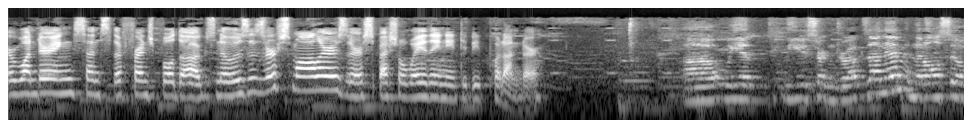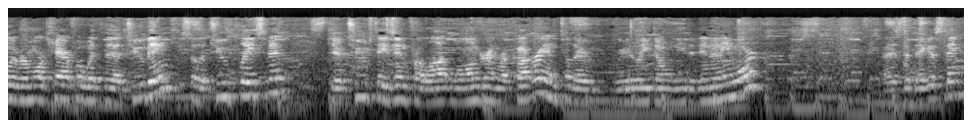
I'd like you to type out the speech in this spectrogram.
They're wondering since the French bulldog's noses are smaller, is there a special way they need to be put under? Uh, we have we use certain drugs on them, and then also we were more careful with the tubing. So the tube placement, their tube stays in for a lot longer in recovery until they really don't need it in anymore. That is the biggest thing.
